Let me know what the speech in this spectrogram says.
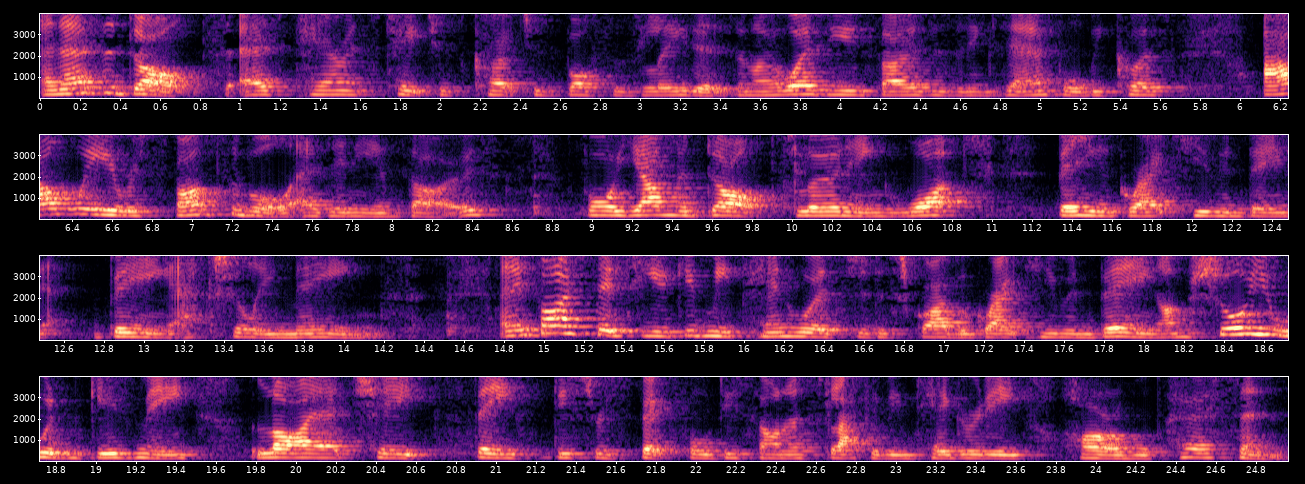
And as adults, as parents, teachers, coaches, bosses, leaders, and I always use those as an example because are we responsible as any of those for young adults learning what being a great human being, being actually means? And if I said to you, give me 10 words to describe a great human being, I'm sure you wouldn't give me liar, cheat, thief, disrespectful, dishonest, lack of integrity, horrible person.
